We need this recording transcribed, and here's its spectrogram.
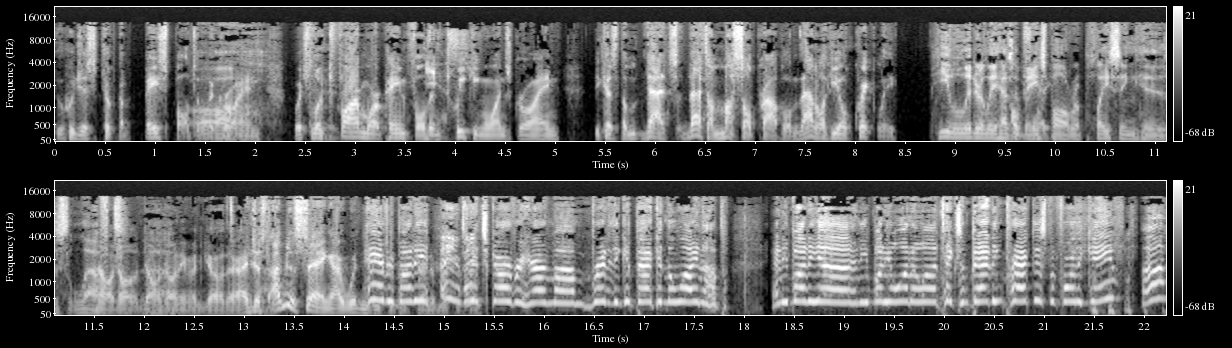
who just took a baseball to the Oh. groin, which looked far more painful than Yes. tweaking one's groin, because the that's that's a muscle problem that'll heal quickly. He literally has Hopefully. a baseball replacing his left. No, don't don't uh, don't even go there. I just I'm just saying I wouldn't. Hey be too everybody! concerned about Hey, this. Mitch Garver here. I'm um, ready to get back in the lineup. Anybody? Uh, anybody want to uh, take some batting practice before the game? huh?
